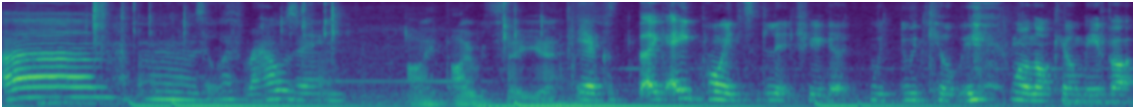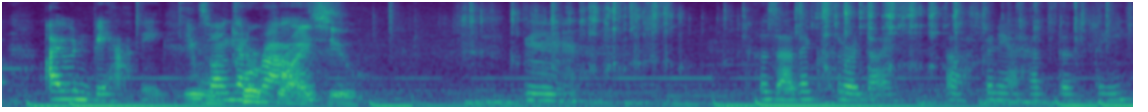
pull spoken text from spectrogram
Um, mm, is it worth rousing? I, I would say yeah. Yeah, because like eight points literally would, would kill me. well, not kill me, but I wouldn't be happy. It so will I'm gonna rouse. you. Because I had extra dice. Oh, if only I had the thingy.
